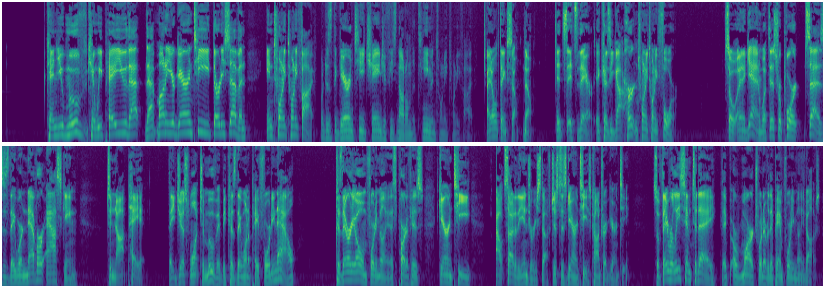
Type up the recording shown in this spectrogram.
can you move? Can we pay you that, that money you're guaranteed, 37, in 2025? What does the guarantee change if he's not on the team in 2025? I don't think so. No, it's it's there because he got hurt in 2024. So, and again, what this report says is they were never asking to not pay it. They just want to move it because they want to pay 40 now because they already owe him 40 million. It's part of his guarantee outside of the injury stuff, just his guarantee, his contract guarantee. So if they release him today, they or March, whatever, they pay him 40 million dollars.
